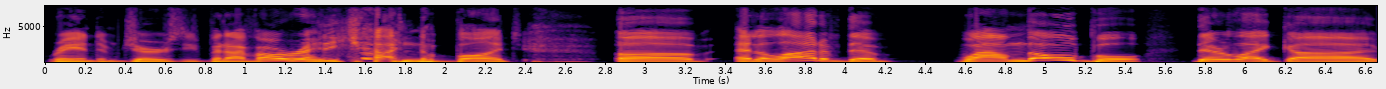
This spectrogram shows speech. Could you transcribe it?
random jerseys. But I've already gotten a bunch. Um, and a lot of them, while noble, they're like, uh,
